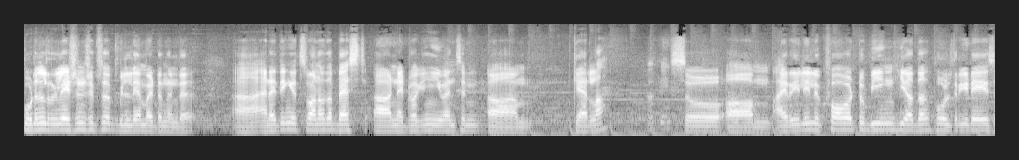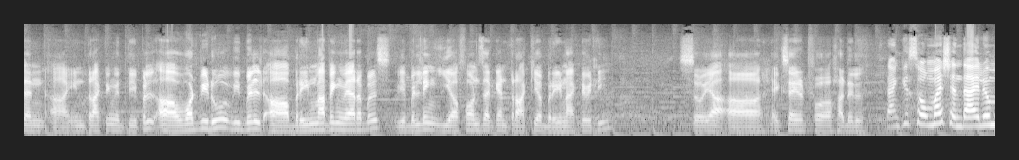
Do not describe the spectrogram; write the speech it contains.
കൂടുതൽ റിലേഷൻഷിപ്സ് ബിൽഡ് ചെയ്യാൻ പറ്റുന്നുണ്ട്. And I think it's one of the best networking events in Kerala so I really look look to being here the whole three days and interacting with people with we do we build brain mapping build we building earphones wearables. Can track your brain can track yeah excited for Huddle yeah, uh, excited for Huddle. Thank you so much എന്തായാലും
